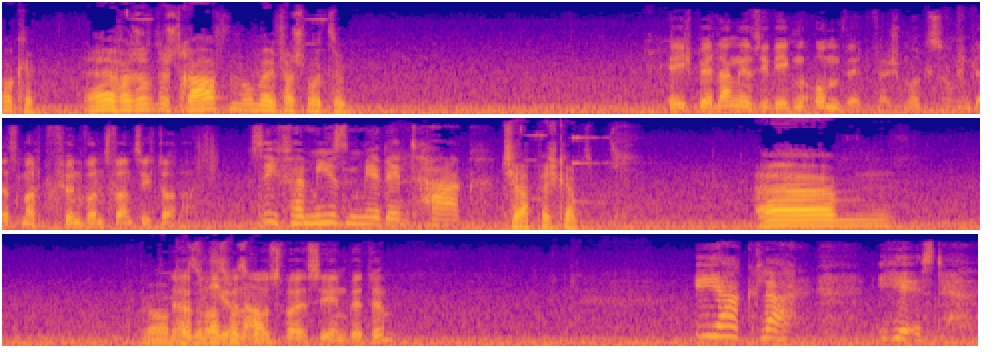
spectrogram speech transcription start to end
Okay. Äh, Verschluss bestrafen, Umweltverschmutzung. Ich belange sie wegen Umweltverschmutzung. Das macht 25 Dollar. Sie vermiesen mir den Tag. Tja, Pech gehabt. Ähm. Ja, Darf ich Ihren Ausweis sehen, bitte? Ja, klar. Hier ist er.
